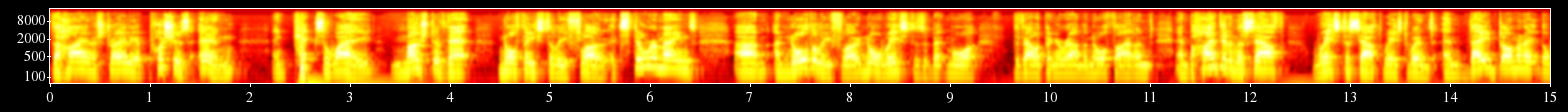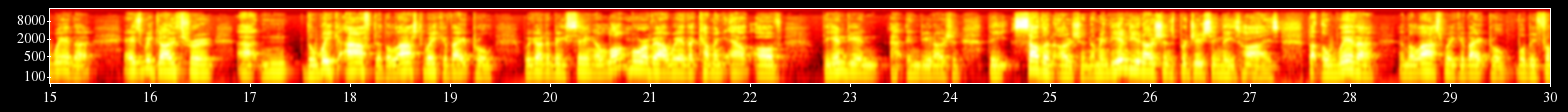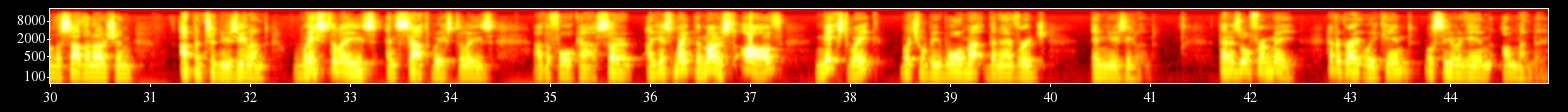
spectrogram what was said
the high in Australia pushes in and kicks away most of that northeasterly flow. It still remains um, a northerly flow. Norwest is a bit more developing around the North Island, and behind it in the south, west to southwest winds, and they dominate the weather as we go through uh, the week after, the last week of April. We're going to be seeing a lot more of our weather coming out of the Indian uh, Indian Ocean, the Southern Ocean. I mean, the Indian Ocean is producing these highs, but the weather in the last week of April will be from the Southern Ocean up into New Zealand. Westerlies and southwesterlies are the forecast. So I guess make the most of next week, which will be warmer than average in New Zealand. That is all from me. Have a great weekend. We'll see you again on Monday.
